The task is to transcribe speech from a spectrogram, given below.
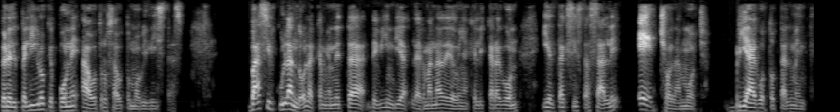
pero el peligro que pone a otros automovilistas. Va circulando la camioneta de Vindia, la hermana de doña Angélica Aragón, y el taxista sale hecho la mocha, briago totalmente.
